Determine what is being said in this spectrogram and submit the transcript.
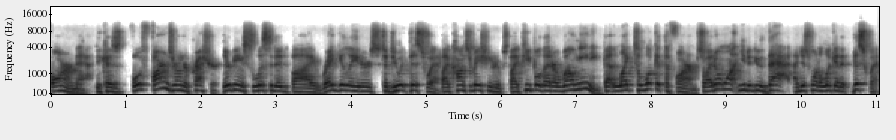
farm at? Because both farms are under pressure. They're being solicited by regulators to do it this way, by conservation groups, by people that are well meaning, that like to look at the farm. So I don't want you to do that. I just want to look at it this way.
